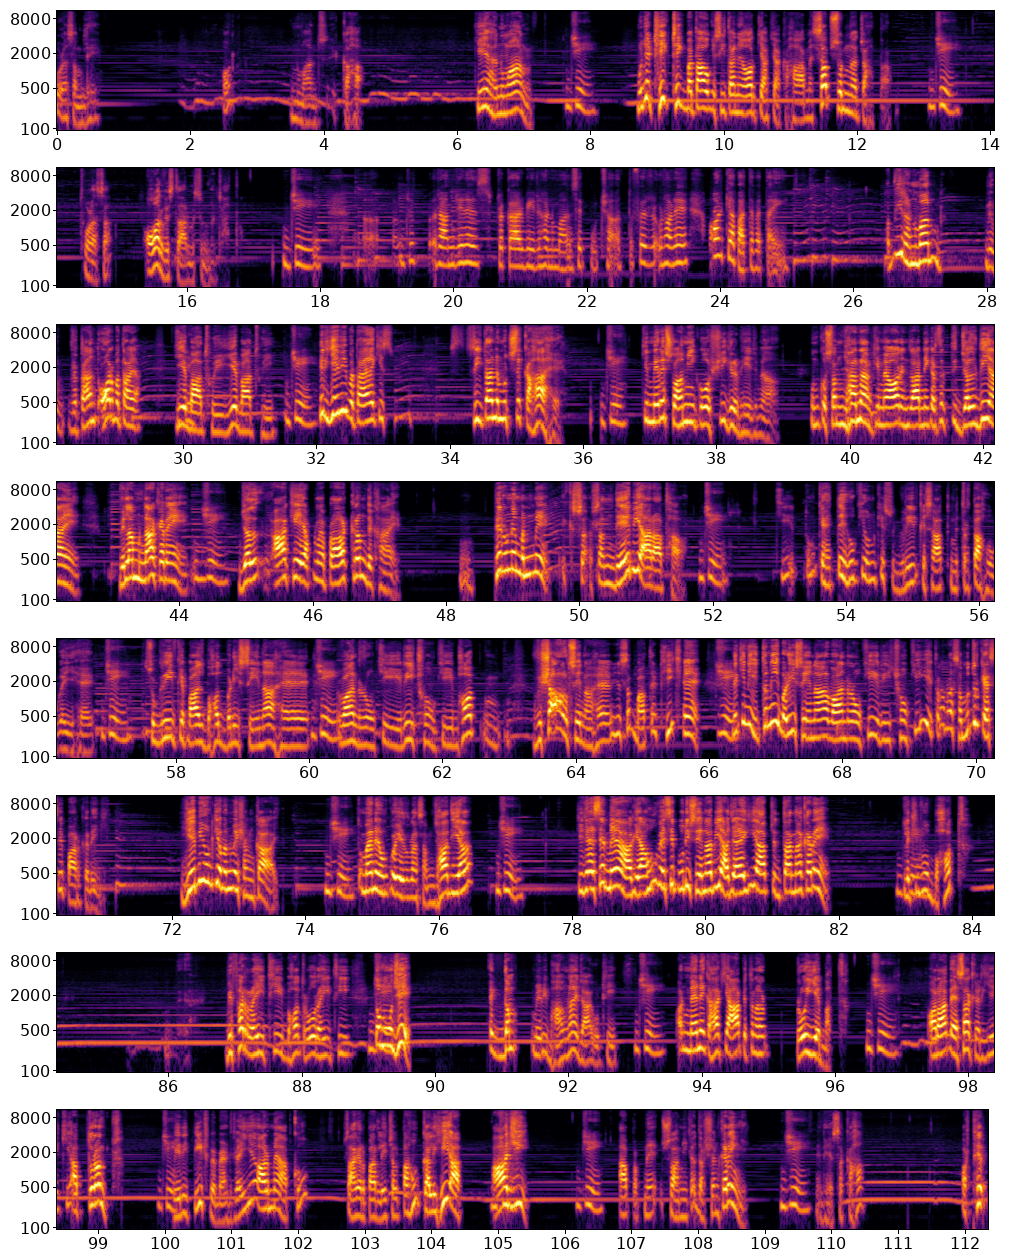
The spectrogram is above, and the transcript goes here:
थोड़ा संभले और हनुमान से कहा कि हनुमान जी। मुझे ठीक ठीक बताओ कि सीता ने और क्या क्या कहा। मैं सब सुनना चाहता हूँ। जी। थोड़ा सा और विस्तार में सुनना चाहता हूँ। जी। जब राम जी ने इस प्रकार वीर हनुमान से पूछा तो फिर उन्होंने और क्या बातें बताई? अब वीर हनुमान ने वृतांत और बताया ये बात हुई ये बात हुई। जी। फिर ये भी बताया कि सीता ने मुझसे कहा है जी। कि मेरे स्वामी को शीघ्र भेजना उनको समझाना कि मैं और इंतज़ार नहीं कर सकती जल्दी आए। विलंब ना करें। जी। जल आके अपना पराक्रम दिखाएँ। हम्म, फिर उन्हें मन में एक संदेह भी आ रहा था जी। कि तुम कहते हो कि उनके सुग्रीव के साथ मित्रता हो गई है। जी। सुग्रीव के पास बहुत बड़ी सेना है। जी। वानरों की रीछों की बहुत हम्म, विशाल सेना है। ये सब बातें ठीक हैं। जी। लेकिन इतनी बड़ी सेना वानरों की रीछों की इतना बड़ा समुद्र कैसे पार करेगी? ये भी उनके मन में शंका आई। जी। तो मैंने उनको ये इतना समझा दिया जी। कि जैसे मैं आ गया हूँ वैसे पूरी सेना भी आ जाएगी आप चिंता ना करें। लेकिन वो बहुत बिफर रही थी बहुत रो रही थी। तो मुझे एकदम मेरी भावनाएँ जाग उठी। जी। और मैंने कहा कि आप इतना रोइए मत। जी। और आप ऐसा करिए कि आप तुरंत मेरी पीठ पे बैठ जाइए और मैं आपको सागर पार ले चलता हूँ। कल ही आप आज ही जी। आप अपने स्वामी का दर्शन करेंगे। जी। मैंने ऐसा कहा। और फिर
